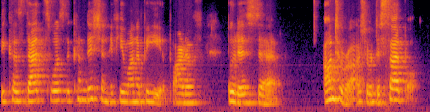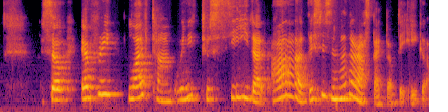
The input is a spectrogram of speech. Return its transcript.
because that was the condition if you want to be a part of Buddha's uh, entourage or disciple. So every lifetime, we need to see that, ah, this is another aspect of the ego.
